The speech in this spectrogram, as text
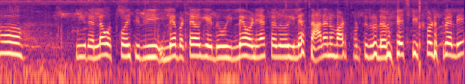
ಹಾ, ನೀರೆಲ್ಲ ಒತ್ಕೊಯ್ತಿದ್ವಿ. ಇಲ್ಲೇ ಬಟ್ಟೆ ಒಗೆಯೋದು ಇಲ್ಲೇ ಒಣೆ ಹಾಕೋದು ಇಲ್ಲೇ ಸ್ನಾನನೂ ಮಾಡಿಸ್ಬಿಡ್ತಿದ್ರು ನಮಗೆ ಚಿಕ್ಕ ಹುಡುಗರಲ್ಲಿ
